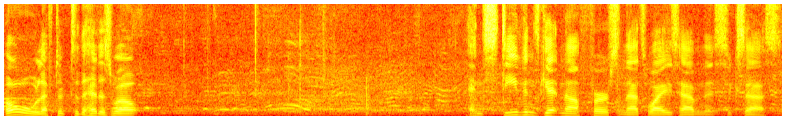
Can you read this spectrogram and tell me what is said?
Oh, left hook to the head as well. And Steven's getting off first, and that's why he's having this success.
